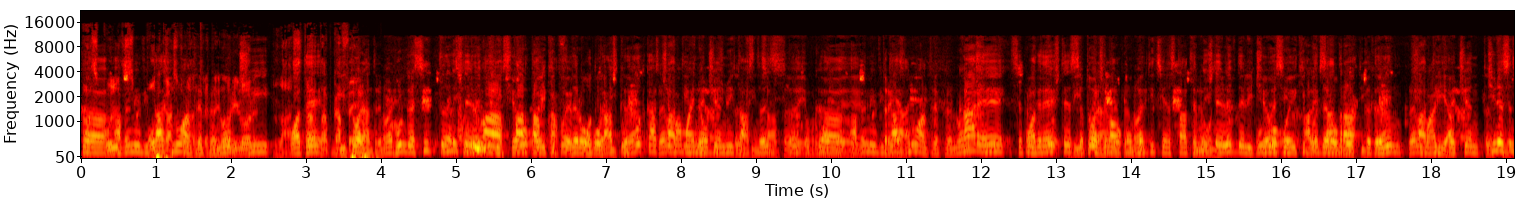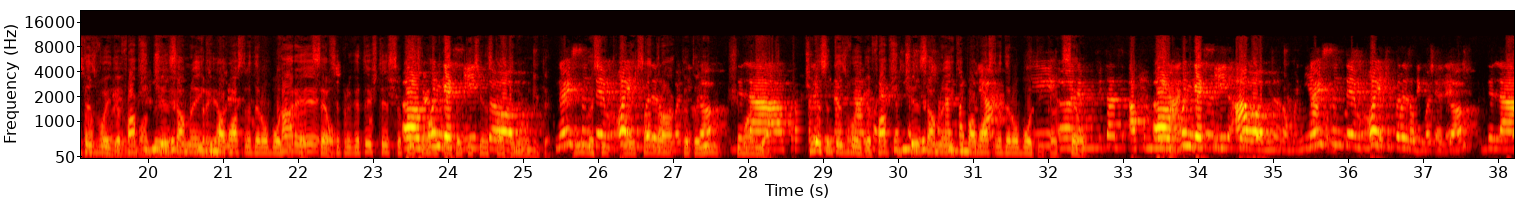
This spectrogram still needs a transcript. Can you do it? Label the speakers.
Speaker 1: că avem invitați nu antreprenori, ci poate viitori antreprenori. Bun găsit, suntem la Startup Cafe de podcast, un podcast ceva mai neobișnuit astăzi, pentru că avem invitați nu antreprenori, care se pregătește să plece la o competiție în Statele Unite. niște elevi de liceu, o echipă de robotică, Cătălin relativ recent Cine sunteți voi, de fapt, și ce înseamnă echipa voastră de robotică? Care se pregătește să plece la o competiție în Statele Unite.
Speaker 2: Noi suntem o echipă de robotică
Speaker 1: Cătălin și Maria. Cine sunteți voi, de fapt, și ce înseamnă echipa voastră de robotică? SEO.
Speaker 2: Bun găsit! Noi suntem o echipă de robotică de la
